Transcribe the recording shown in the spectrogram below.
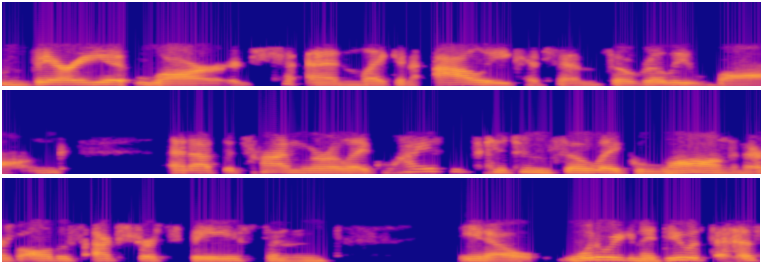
very large and like an alley kitchen, so really long. And at the time, we were like, why is this kitchen so like long and there's all this extra space and you know, what are we going to do with this?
